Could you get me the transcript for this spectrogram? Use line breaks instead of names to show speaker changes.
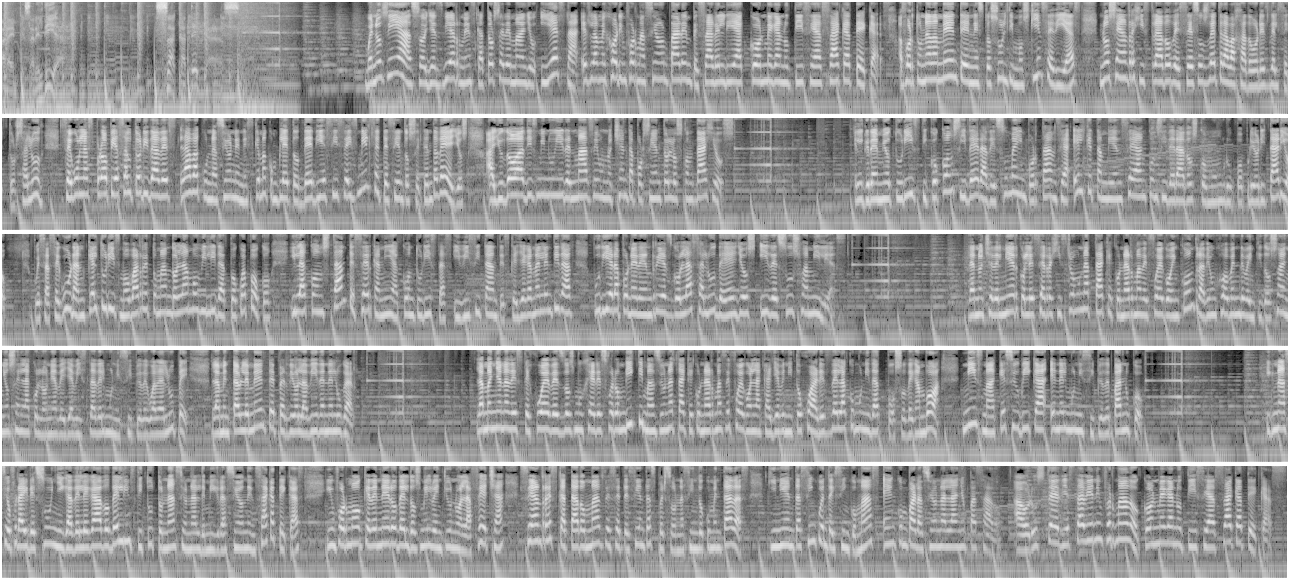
para empezar el día. Zacatecas.
Buenos días, hoy es viernes 14 de mayo y esta es la mejor información para empezar el día con Mega Noticias Zacatecas. Afortunadamente, en estos últimos 15 días no se han registrado decesos de trabajadores del sector salud. Según las propias autoridades, la vacunación en esquema completo de 16.770 de ellos ayudó a disminuir en más de un 80% los contagios. El gremio turístico considera de suma importancia el que también sean considerados como un grupo prioritario, pues aseguran que el turismo va retomando la movilidad poco a poco y la constante cercanía con turistas y visitantes que llegan a la entidad pudiera poner en riesgo la salud de ellos y de sus familias. La noche del miércoles se registró un ataque con arma de fuego en contra de un joven de 22 años en la colonia Bella Vista del municipio de Guadalupe. Lamentablemente perdió la vida en el lugar. La mañana de este jueves, dos mujeres fueron víctimas de un ataque con armas de fuego en la calle Benito Juárez de la comunidad Pozo de Gamboa, misma que se ubica en el municipio de Pánuco. Ignacio Fraire Zúñiga, delegado del Instituto Nacional de Migración en Zacatecas, informó que de enero del 2021 a la fecha se han rescatado más de 700 personas indocumentadas, 555 más en comparación al año pasado. Ahora usted está bien informado con Mega Noticias Zacatecas.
